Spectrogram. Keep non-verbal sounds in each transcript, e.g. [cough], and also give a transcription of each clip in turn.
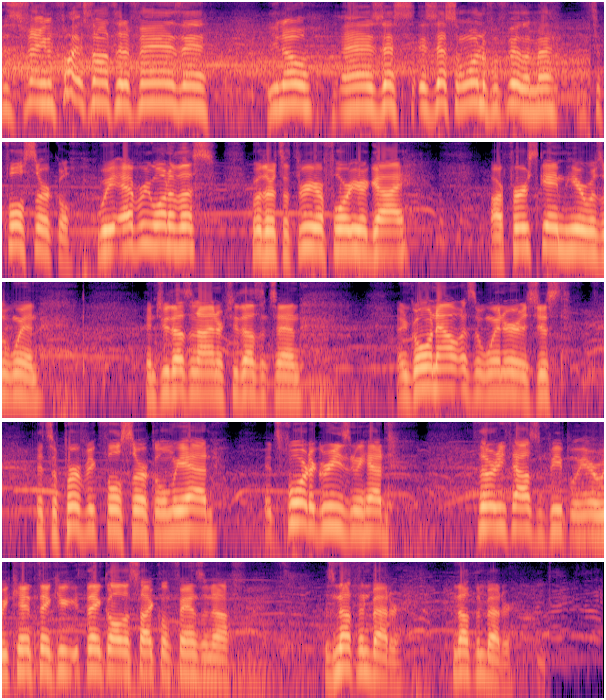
this fan fight song to the fans, and you know, man, it's just it's just a wonderful feeling, man. It's a full circle. We every one of us, whether it's a three or four year guy, our first game here was a win in 2009 or 2010, and going out as a winner is just it's a perfect full circle. And we had, it's four degrees and we had 30,000 people here. We can't thank, you, thank all the Cyclone fans enough. There's nothing better, nothing better.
